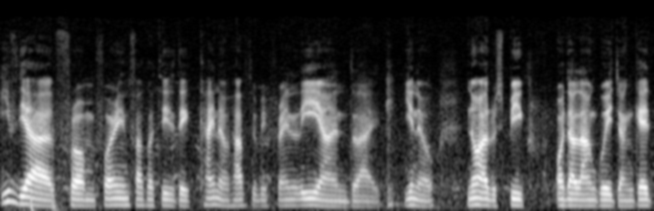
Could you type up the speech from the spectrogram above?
if they are from foreign faculties, they kind of have to be friendly and like you know know how to speak other language and get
